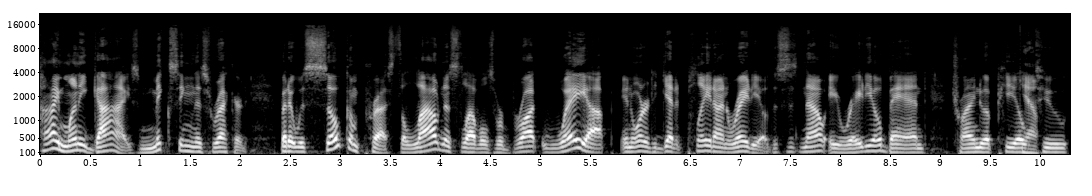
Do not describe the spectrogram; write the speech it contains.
high money guys mixing this record, but it was so compressed. The loudness levels were brought way up in order to get it played on radio. This is now a radio band trying to appeal Yeah. to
